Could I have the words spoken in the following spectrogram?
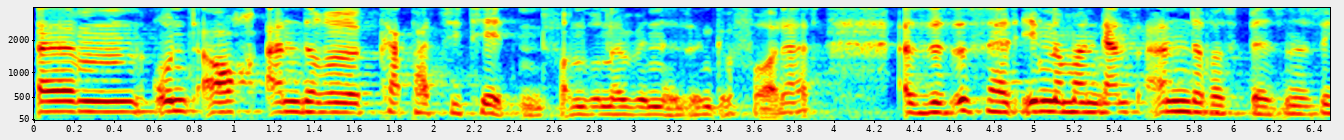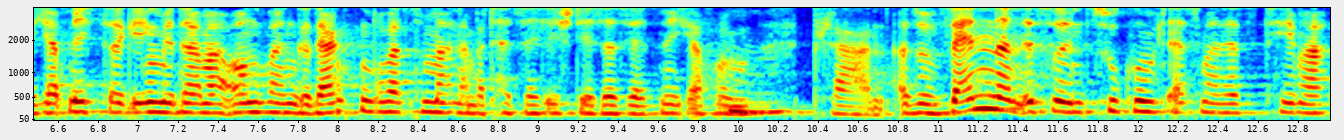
Ähm, und auch andere Kapazitäten von so einer Windel sind gefordert. Also das ist halt eben nochmal ein ganz anderes Business. Ich habe nichts dagegen, mir da mal irgendwann Gedanken drüber zu machen, aber tatsächlich steht das jetzt nicht auf dem mhm. Plan. Also wenn, dann ist so in Zukunft erstmal das Thema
